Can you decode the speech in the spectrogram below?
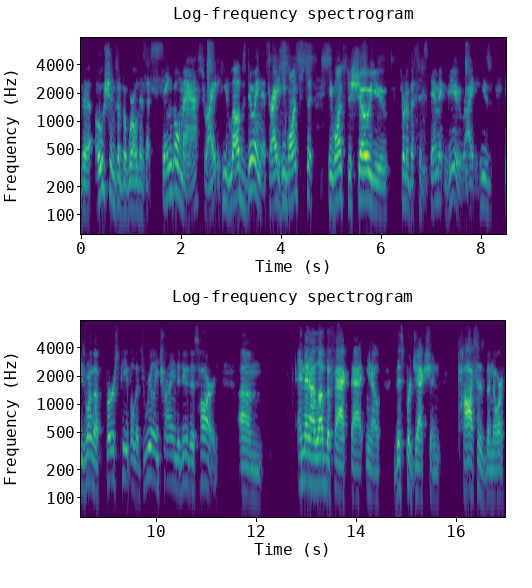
the oceans of the world as a single mass, right? He loves doing this, right? He wants to he wants to show you sort of a systemic view, right? He's he's one of the first people that's really trying to do this hard. Um, and then I love the fact that, you know, this projection tosses the North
